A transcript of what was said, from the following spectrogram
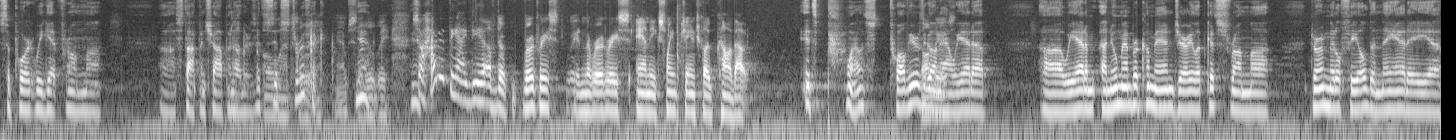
support we get from uh, uh, Stop and Shop and others. It's Oh, it's absolutely. terrific. Absolutely. So, how did the idea of the road race in the road race and the Explain Change Club come about? It's well, it's 12 years 12 ago now. We had a uh, we had a, a new member come in, Jerry Lipkis from uh, Durham Middlefield, and they had a uh,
